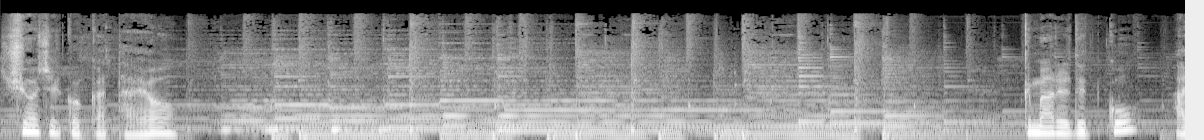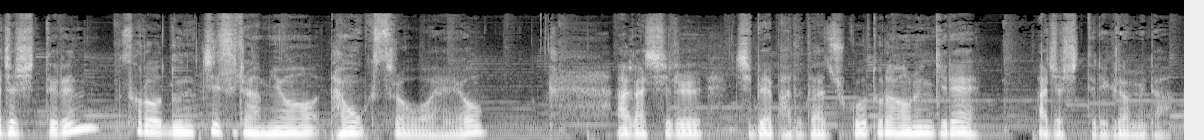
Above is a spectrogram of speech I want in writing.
쉬워질 것 같아요. 그 말을 듣고 아저씨들은 서로 눈짓을 하며 당혹스러워해요. 아가씨를 집에 바르다 주고 돌아오는 길에 아저씨들이 그럽니다.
